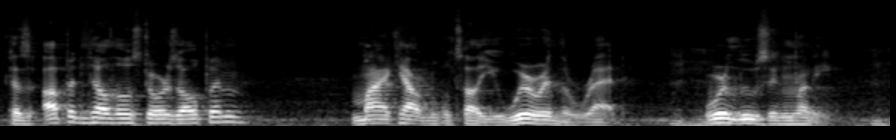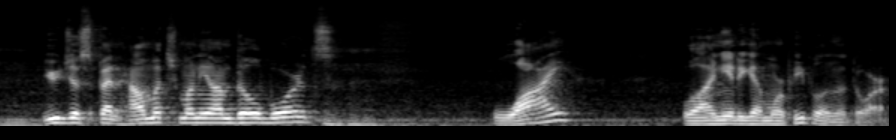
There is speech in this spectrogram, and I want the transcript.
Because up until those doors open, my accountant will tell you we're in the red. Mm-hmm. We're losing money. Mm-hmm. You just spent how much money on billboards? Mm-hmm. Why? Well, I need to get more people in the door.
